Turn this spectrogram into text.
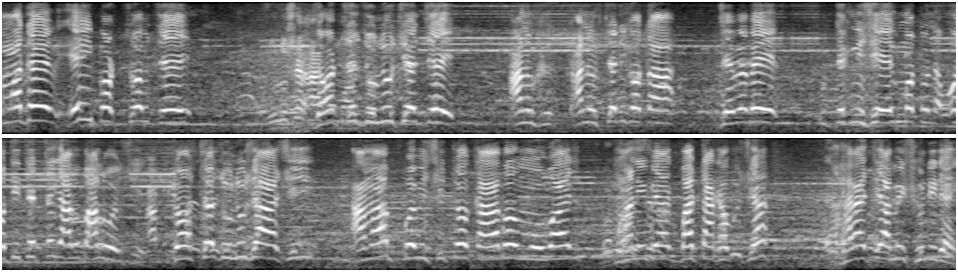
আমাদের এই বছর যে জুলুসের জুলুসের যে আনু- আনুষ্ঠানিকতা যেভাবে উদ্যোগ নিয়েছে এর মতন অতীতের থেকে আরও ভালো হয়েছে। জর্জের জুলুসে আসি আমার পরিচিত কারও মোবাইল মানি একবার টাকা পয়সা হারাইতে আমি শুনি নাই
